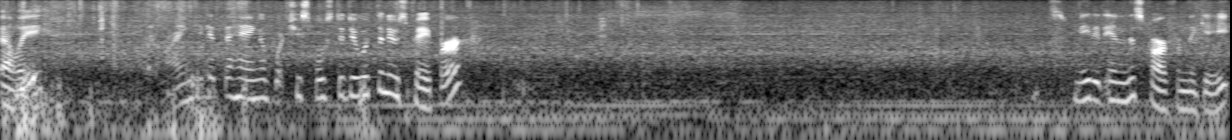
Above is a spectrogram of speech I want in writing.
Ellie trying to get the hang of what she's supposed to do with the newspaper. It's made it in this far from the gate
